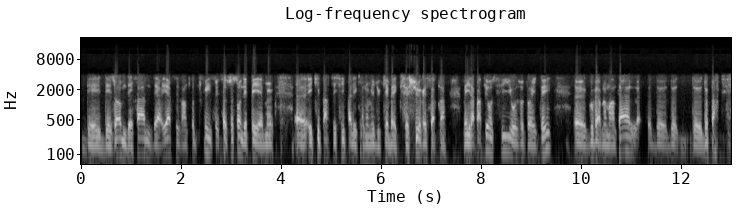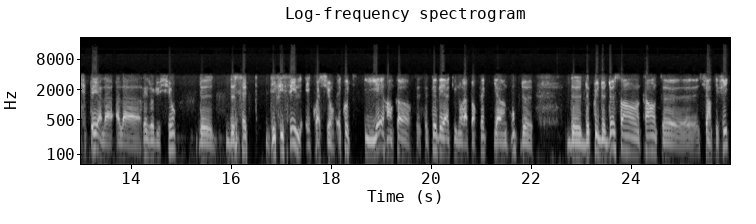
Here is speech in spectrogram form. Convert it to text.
Des, des hommes, des femmes derrière ces entreprises. Et ça, ce sont des PME euh, et qui participent à l'économie du Québec, c'est sûr et certain. Mais il appartient aussi aux autorités euh, gouvernementales de, de, de, de participer à la, à la résolution de, de cette difficile équation. Écoute, hier encore, c'est c'est TVA qui nous rapportait qu'il y a un groupe de de, de plus de 230 euh, scientifiques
